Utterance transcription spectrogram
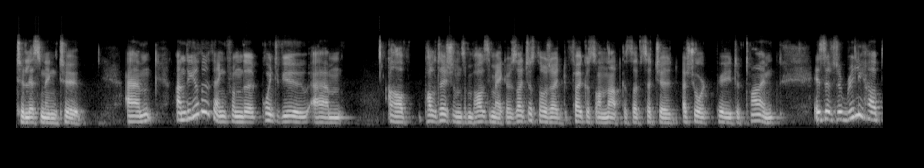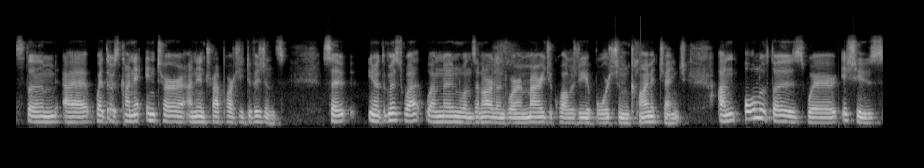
to listening to. Um, and the other thing, from the point of view um, of politicians and policymakers, I just thought I'd focus on that because I've such a, a, short period of time, is that it really helps them uh, where there's kind of inter and intra party divisions. So, you know, the most well known ones in Ireland were marriage equality, abortion, climate change. And all of those were issues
